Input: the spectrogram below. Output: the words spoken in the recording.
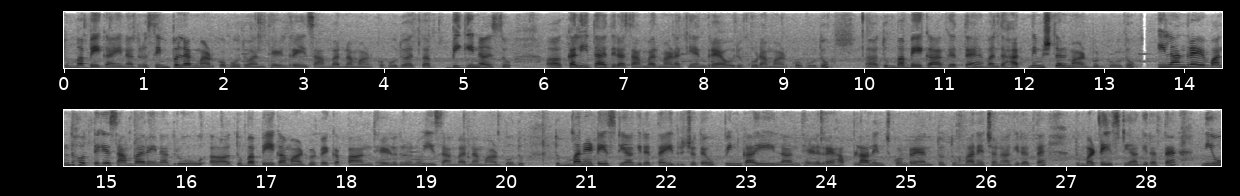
ತುಂಬ ಬೇಗ ಏನಾದರೂ ಸಿಂಪಲಾಗಿ ಮಾಡ್ಕೋಬೋದು ಅಂತ ಹೇಳಿದ್ರೆ ಈ ಸಾಂಬಾರನ್ನ ಮಾಡ್ಕೋಬೋದು. ಅಥವಾ ಬಿಗಿನರ್ಸು ಕಲಿತಾ ಇದ್ದೀರಾ ಸಾಂಬಾರು ಮಾಡೋಕ್ಕೆ ಅಂದರೆ ಅವರು ಕೂಡ ಮಾಡ್ಕೋಬೋದು. ತುಂಬ ಬೇಗ ಆಗುತ್ತೆ, ಒಂದು ಹತ್ತು ನಿಮಿಷದಲ್ಲಿ ಮಾಡಿಬಿಡ್ಬೋದು. ಇಲ್ಲಾಂದರೆ ಒಂದು ಹೊತ್ತಿಗೆ ಸಾಂಬಾರು ಏನಾದರೂ ತುಂಬ ಬೇಗ ಮಾಡಿಬಿಡ್ಬೇಕಪ್ಪ ಅಂತ ಹೇಳಿದ್ರು ಈ ಸಾಂಬಾರನ್ನ ಮಾಡ್ಬೋದು. ತುಂಬಾ ಟೇಸ್ಟಿಯಾಗಿರುತ್ತೆ ಇದ್ರ ಜೊತೆ ಉಪ್ಪಿನಕಾಯಿ ಇಲ್ಲ ಅಂತ ಹೇಳಿದ್ರೆ ಹಪ್ಪಳ ನೆಂಚ್ಕೊಂಡ್ರೆ ಅಂತೂ ತುಂಬಾ ಚೆನ್ನಾಗಿರುತ್ತೆ, ತುಂಬ ಟೇಸ್ಟಿಯಾಗಿರುತ್ತೆ ನೀವು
